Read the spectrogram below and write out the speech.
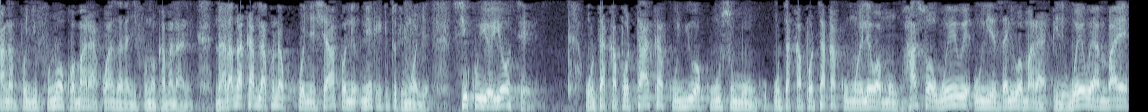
anapojifunua kwa mara ya kwanza anajifunua kama nani. Na labda kabla ya kwenda kuonyesha hapo niweke kitu kimoja. Siku yoyote utakapotaka kujua kuhusu mungu utakapotaka kumwelewa mungu haswa wewe uliyezaliwa mara ya pili wewe ambaye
